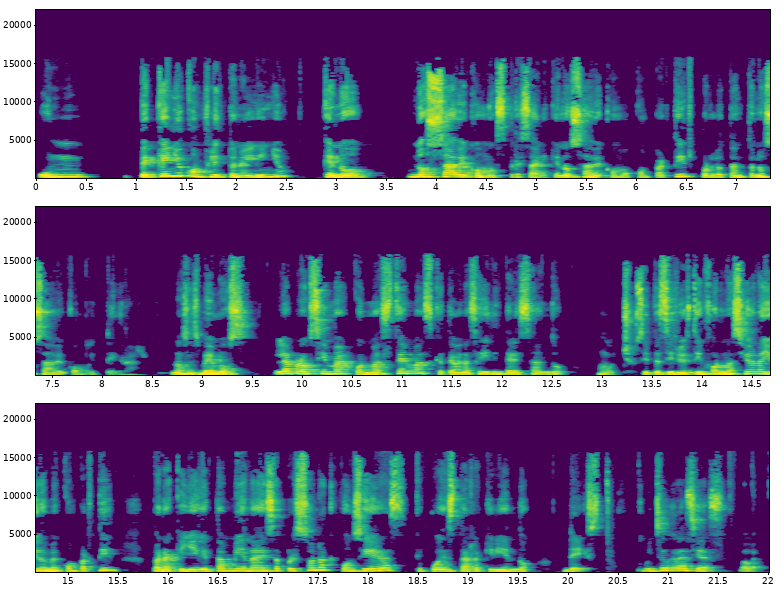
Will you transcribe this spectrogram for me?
un pequeño conflicto en el niño que no, no sabe cómo expresar y que no sabe cómo compartir, por lo tanto no sabe cómo integrar. Nos vemos la próxima con más temas que te van a seguir interesando mucho. Si te sirvió esta información, ayúdame a compartir para que llegue también a esa persona que consideras que puede estar requiriendo de esto. Muchas gracias. Bye bye.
